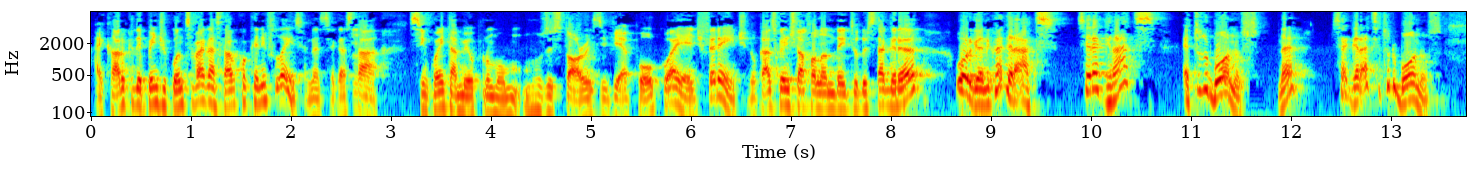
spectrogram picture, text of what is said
Aí, claro que depende de quanto você vai gastar com qualquer influencer, né? Se você gastar uhum. 50 mil para uns stories e vier pouco, aí é diferente. No caso que a gente está falando dentro do Instagram, o orgânico é grátis. Se ele é grátis, é tudo bônus, né? Se é grátis, é tudo bônus.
